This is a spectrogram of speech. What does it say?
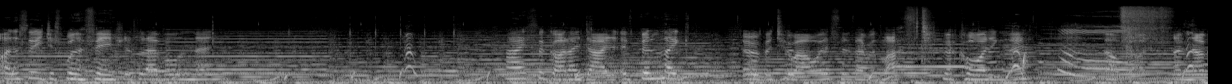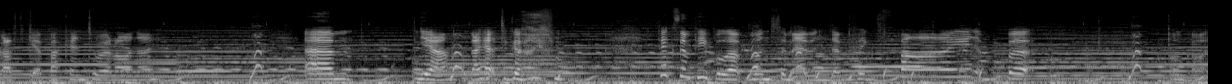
Honestly, just want to finish this level and then... I forgot I died. It's been like over two hours since I was last recording this. Oh god, I'm now got to get back into it, aren't I? Um, yeah, I had to go pick some people up, run some errands, everything's fine, but... Oh god.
